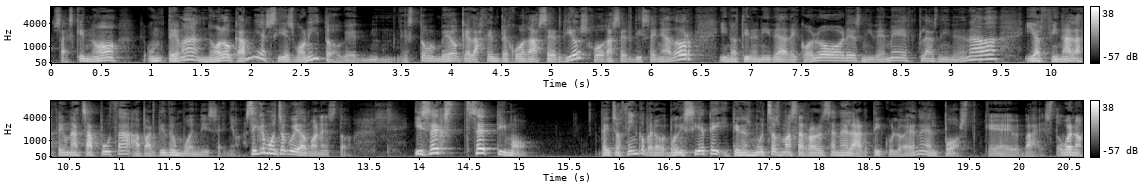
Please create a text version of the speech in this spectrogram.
O sea, es que no, un tema no lo cambias si es bonito. Esto veo que la gente juega a ser Dios, juega a ser diseñador y no tiene ni idea de colores, ni de mezclas, ni de nada. Y al final hace una chapuza a partir de un buen diseño. Así que mucho cuidado con esto. Y séptimo, te he dicho cinco, pero voy siete y tienes muchos más errores en el artículo, ¿eh? en el post que va esto. Bueno,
